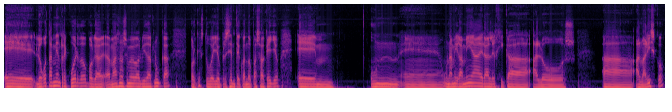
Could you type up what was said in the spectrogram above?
Eh, luego también recuerdo, porque además no se me va a olvidar nunca, porque estuve yo presente cuando pasó aquello, eh, un, eh, una amiga mía era alérgica a los a- al marisco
